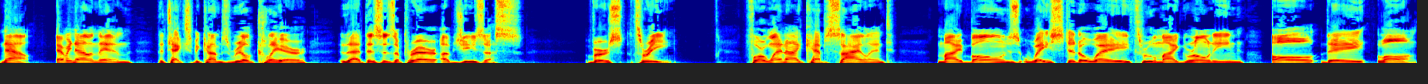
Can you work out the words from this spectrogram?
Now, every now and then, the text becomes real clear that this is a prayer of Jesus. Verse 3 For when I kept silent, my bones wasted away through my groaning all day long.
